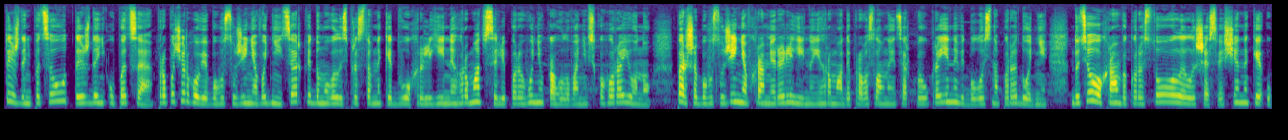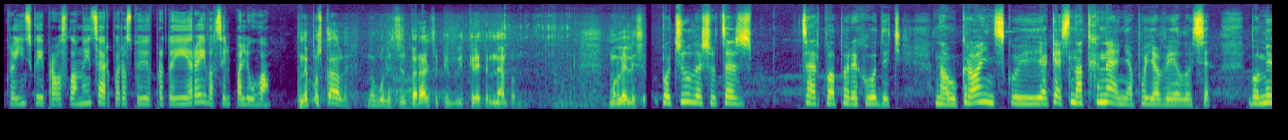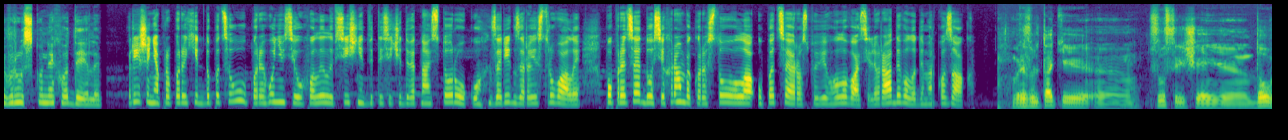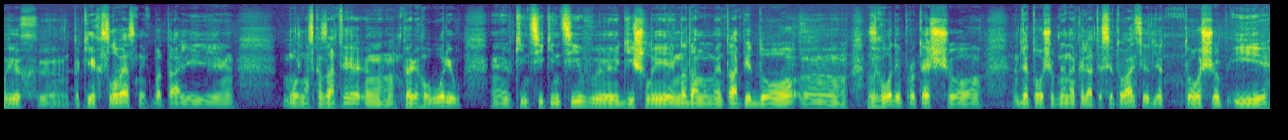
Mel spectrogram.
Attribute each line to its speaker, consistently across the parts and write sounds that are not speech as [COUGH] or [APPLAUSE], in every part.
Speaker 1: Тиждень ПЦУ, тиждень УПЦ. Про почергові богослужіння в одній церкві домовились представники двох релігійних громад в селі Перегонівка Голованівського району. Перше богослужіння в храмі релігійної громади Православної церкви України відбулось напередодні. До цього храм використовували лише священники Української православної церкви, розповів протоієрей Василь Палюга.
Speaker 2: Не пускали. На вулиці збиралися під відкритим небом. Молилися.
Speaker 3: почули, що це ж церква переходить на українську, і якесь натхнення появилося, бо ми в Руску не ходили.
Speaker 1: Рішення про перехід до ПЦУ у Перегонівці ухвалили в січні 2019 року. За рік зареєстрували. Попри це, досі храм використовувала УПЦ, розповів голова сільради Володимир Козак.
Speaker 4: В результаті е, зустрічей, е, довгих е, таких словесних баталій, можна сказати, е, переговорів, е, в кінці кінців е, дійшли на даному етапі до згоди про те, що для того, щоб не накаляти ситуацію, для того, щоб і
